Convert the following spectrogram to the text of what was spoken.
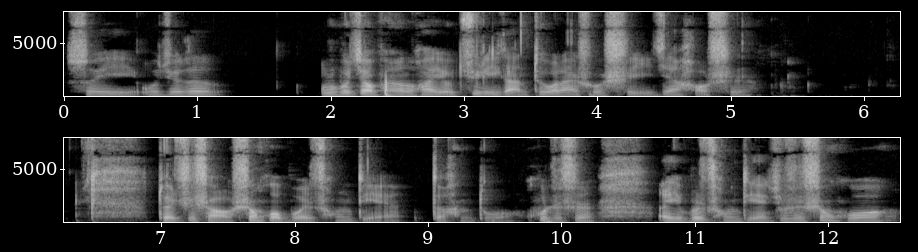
所以我觉得如果交朋友的话，有距离感对我来说是一件好事。对，至少生活不会重叠的很多，或者是，呃，也不是重叠，就是生活，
